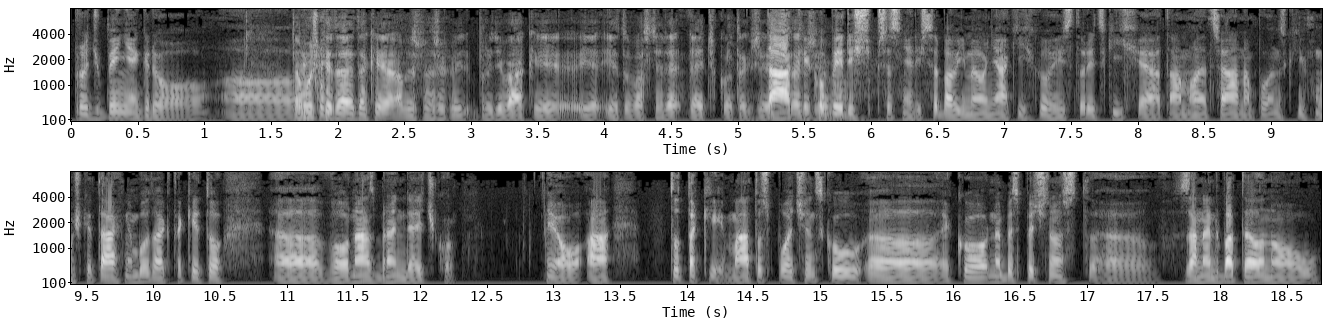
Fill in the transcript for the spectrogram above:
proč by někdo... Eh, Ta jako, mušketa je také, aby jsme řekli pro diváky, je, je to vlastně D, Dčko, takže... Tak, takže, jako by, když přesně, když se bavíme o nějakých jako historických, tamhle třeba napoleonských mušketách nebo tak, tak je to uh, volná zbraň Dčko. Jo, a to taky. Má to společenskou uh, jako nebezpečnost uh, zanedbatelnou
